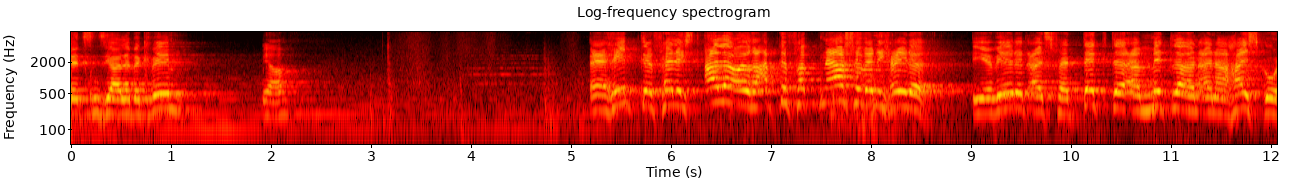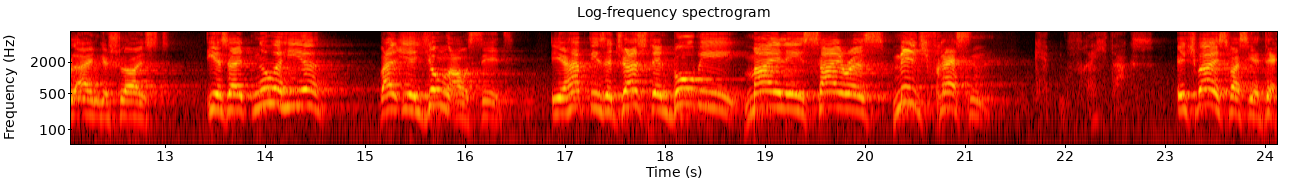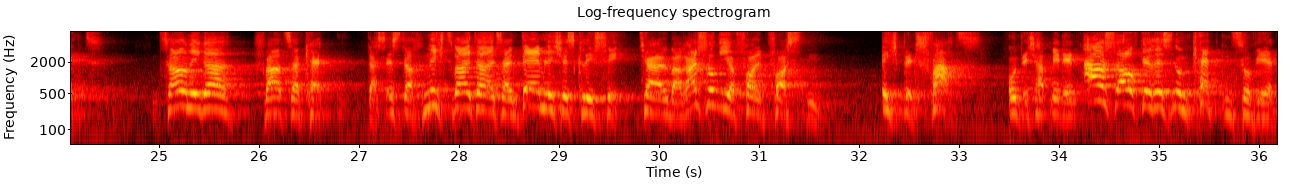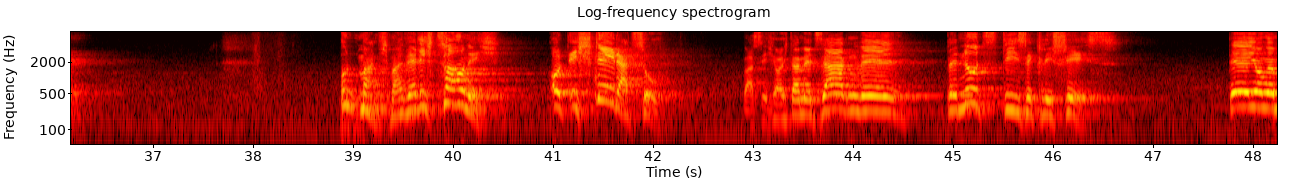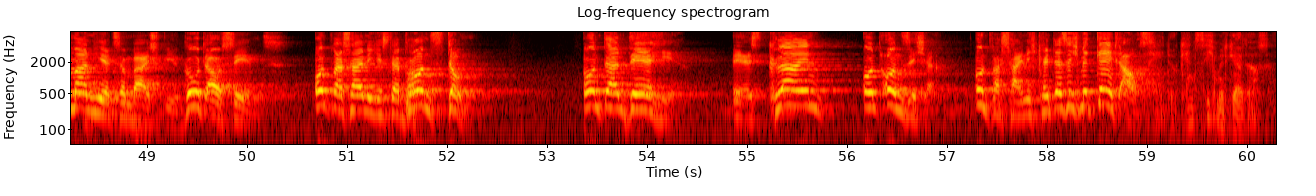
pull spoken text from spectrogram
Sitzen Sie alle bequem? Ja. Erhebt gefälligst alle eure abgefuckten Ärsche, wenn ich rede. Ihr werdet als verdeckte Ermittler an einer Highschool eingeschleust. Ihr seid nur hier, weil ihr jung aussieht. Ihr habt diese Justin Booby, Miley Cyrus Milchfressen. Captain Frechdachs. Ich weiß, was ihr denkt. Ein zorniger, schwarzer Captain. Das ist doch nichts weiter als ein dämliches Klischee. Tja, Überraschung, ihr Vollpfosten. Ich bin schwarz. Und ich habe mir den Arsch aufgerissen, um Captain zu werden. Und manchmal werde ich zornig. Und ich stehe dazu. Was ich euch damit sagen will, benutzt diese Klischees. Der junge Mann hier zum Beispiel, gut aussehend. Und wahrscheinlich ist er brunstdumm. Und dann der hier. Er ist klein und unsicher. Und wahrscheinlich kennt er sich mit Geld aus. Hey, du kennst dich mit Geld aus.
